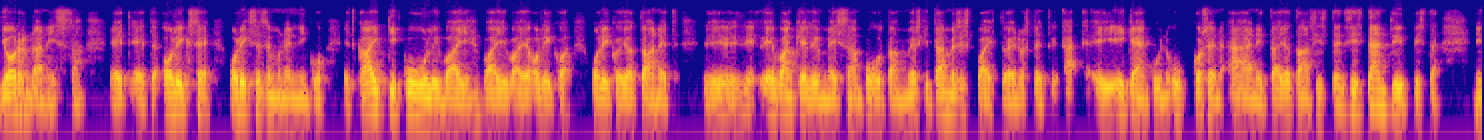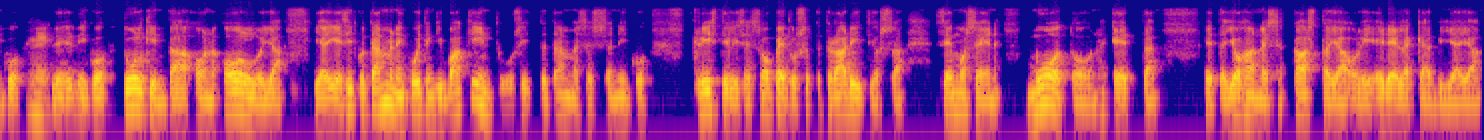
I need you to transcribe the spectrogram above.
Jordanissa, että et, oliko se, oliko se semmoinen, niin kuin, että kaikki kuuli vai, vai, vai oliko, oliko jotain, että evankeliumeissaan puhutaan myöskin tämmöisestä vaihtoehdosta, että ikään kuin ukkosen ääni tai jotain, siis, siis tämän tyyppistä niin kuin, niin. Niin kuin, tulkintaa on ollut, ja, ja, ja sitten kun tämmöinen kuitenkin vakiintuu sitten tämmöisessä niin kuin, kristillisessä opetustraditiossa semmoiseen muotoon, että, että Johannes Kastaja oli edelläkävijä ja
